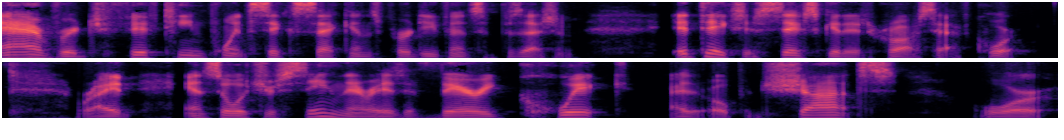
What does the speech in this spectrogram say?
average 15.6 seconds per defensive possession. It takes you six to get it across half court right? And so what you're seeing there is a very quick either open shots or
